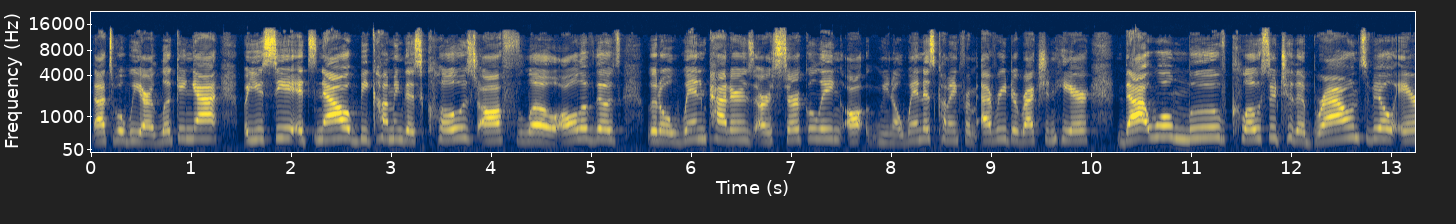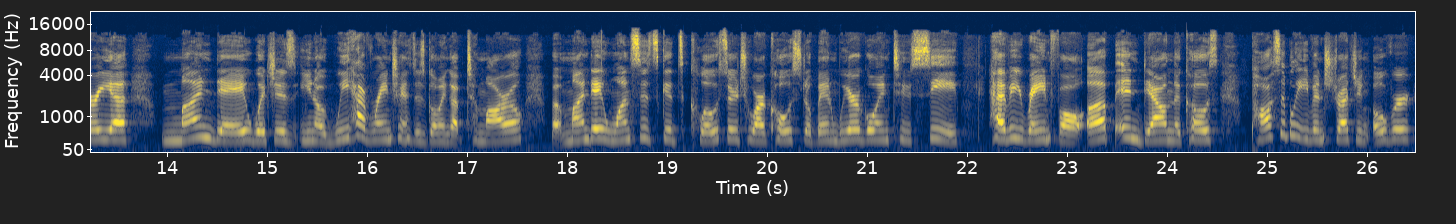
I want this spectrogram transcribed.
That's what we are looking at. But you see, it's now becoming this closed off low. All of those little wind patterns are circling. All, you know, wind is coming from every direction here. That will move closer to the Brownsville area Monday, which is, you know, we have rain chances going up tomorrow. But Monday, once it gets closer to our coastal bend, we are going to see heavy rainfall up and down the coast, possibly even stretching over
